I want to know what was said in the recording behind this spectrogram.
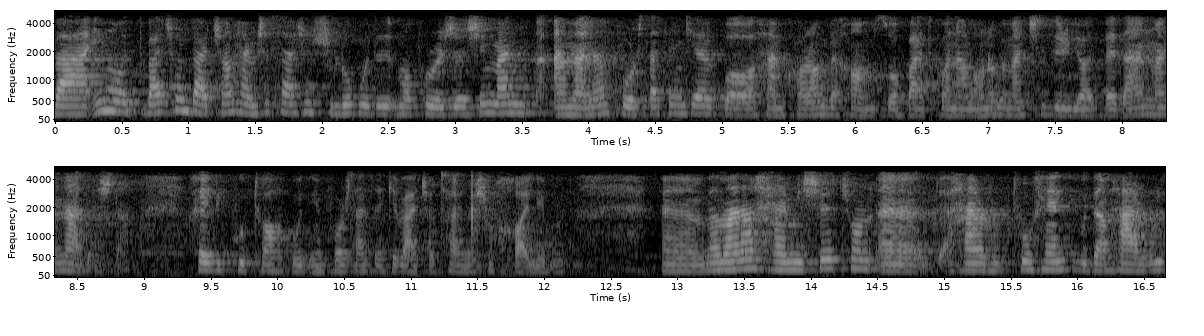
و این. و چون بچه هم همیشه سرشون شلوغ بوده ما پروژه داشتیم من عملا فرصت اینکه با همکاران بخوام صحبت کنم اونا به من چیزی رو یاد بدن من نداشتم خیلی کوتاه بود این فرصتی که بچه تایمشون خالی بود و منم همیشه چون هر تو هند بودم هر روز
